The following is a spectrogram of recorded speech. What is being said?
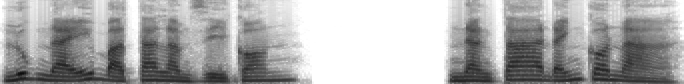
Lúc nãy bà ta làm gì con? Nàng ta đánh con à?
